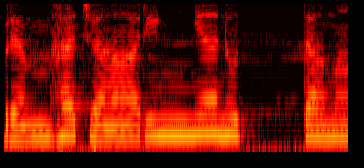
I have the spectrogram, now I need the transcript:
ब्रह्मचारिण्यनुत्तमा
